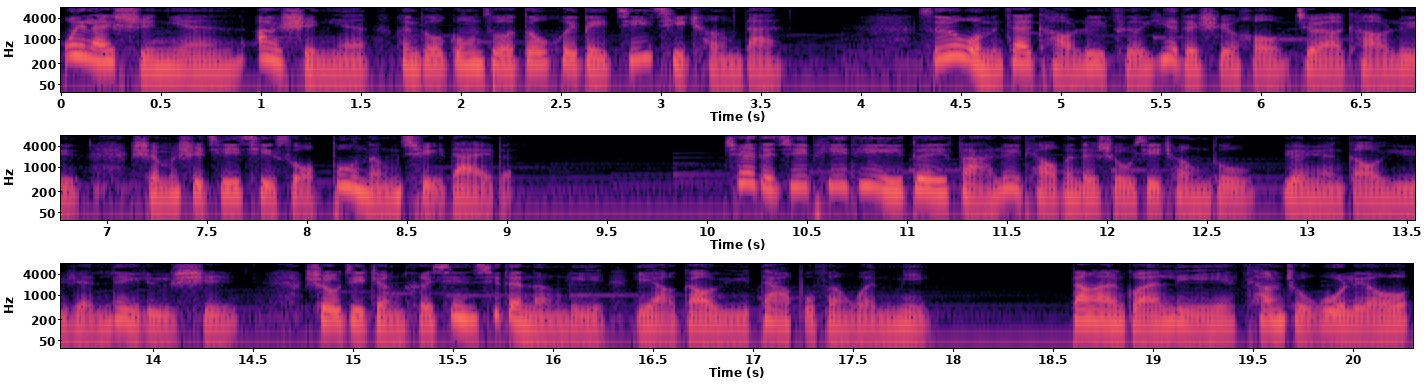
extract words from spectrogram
未来十年、二十年，很多工作都会被机器承担。所以我们在考虑择业的时候，就要考虑什么是机器所不能取代的。” Chat GPT 对法律条文的熟悉程度远远高于人类律师，收集整合信息的能力也要高于大部分文秘，档案管理、仓储物流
